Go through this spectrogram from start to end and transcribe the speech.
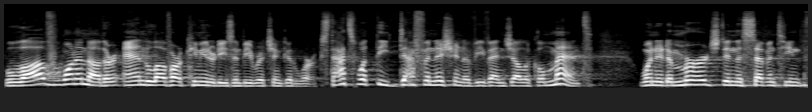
love one another and love our communities and be rich in good works. That's what the definition of evangelical meant when it emerged in the 17th,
